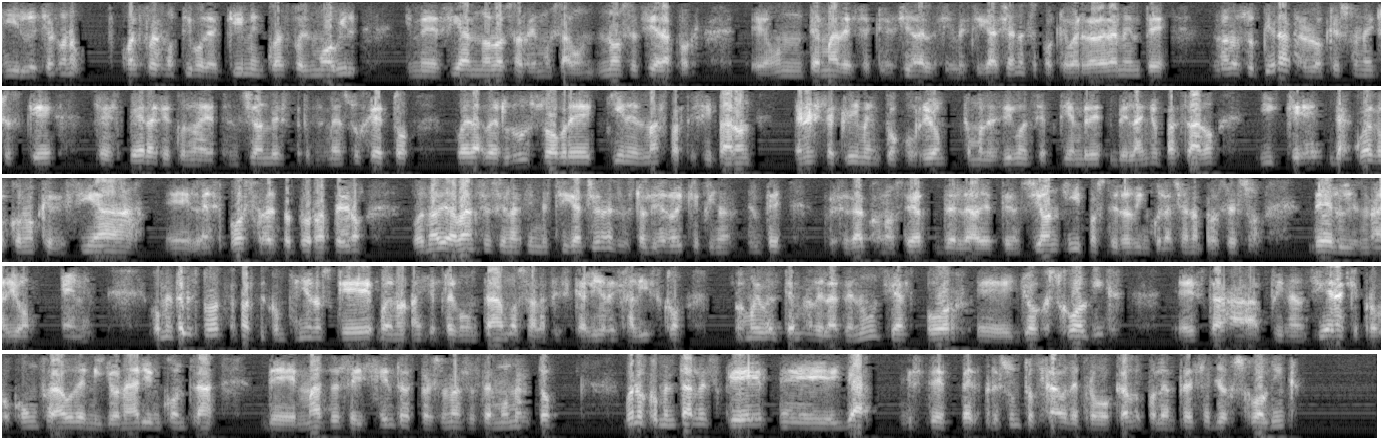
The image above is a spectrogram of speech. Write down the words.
y le decía, bueno, ¿cuál fue el motivo del crimen? ¿Cuál fue el móvil? Y me decía, no lo sabemos aún. No sé si era por eh, un tema de secrecía de las investigaciones o porque verdaderamente no lo supiera, pero lo que es un hecho es que se espera que con la detención de este primer sujeto pueda haber luz sobre quiénes más participaron en este crimen que ocurrió, como les digo, en septiembre del año pasado y que, de acuerdo con lo que decía eh, la esposa del propio rapero, pues no hay avances en las investigaciones hasta el día de hoy que finalmente pues, se da a conocer de la detención y posterior vinculación al proceso de Luis Mario N. Comentarles por otra parte, compañeros, que, bueno, ayer preguntamos a la Fiscalía de Jalisco cómo iba el tema de las denuncias por eh, Jox Holding, esta financiera que provocó un fraude millonario en contra de más de 600 personas hasta el momento. Bueno, comentarles que eh, ya este presunto fraude provocado por la empresa Jox Holding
